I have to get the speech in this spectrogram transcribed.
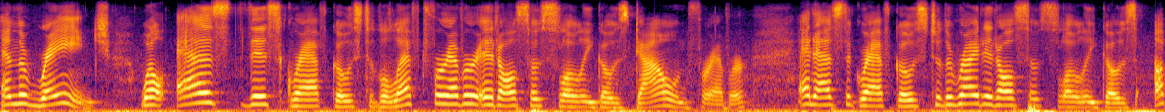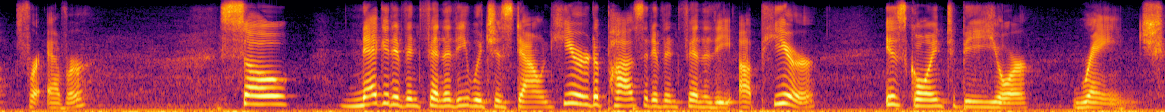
And the range, well, as this graph goes to the left forever, it also slowly goes down forever. And as the graph goes to the right, it also slowly goes up forever. So negative infinity, which is down here, to positive infinity up here, is going to be your range.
